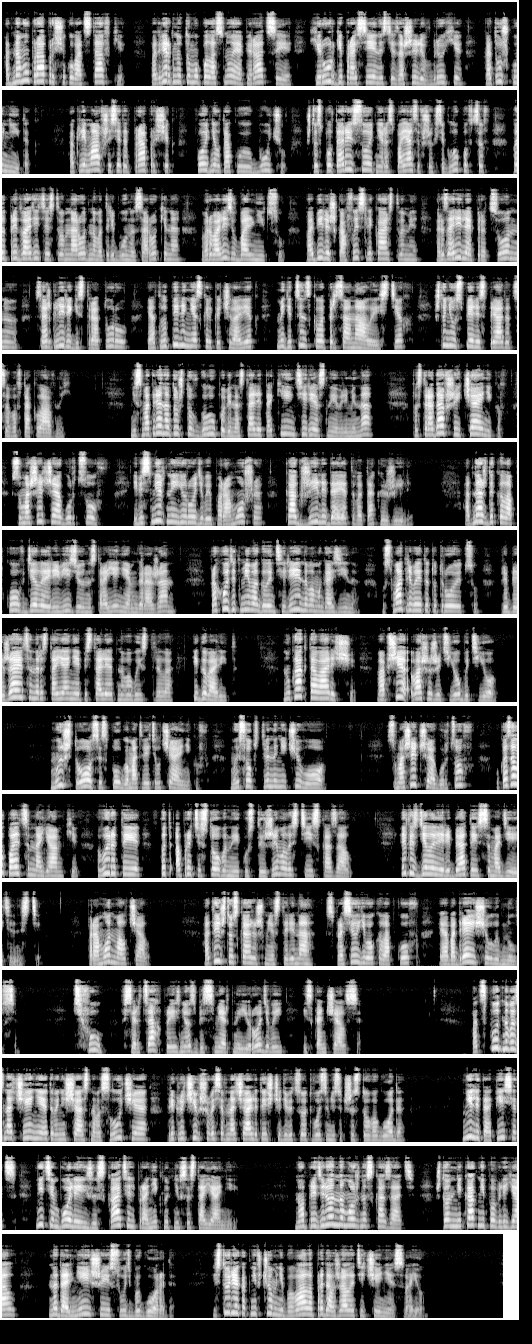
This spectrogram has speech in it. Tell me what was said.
Одному прапорщику в отставке, подвергнутому полостной операции, хирурги по рассеянности зашили в брюхе катушку ниток. Оклемавшись, этот прапорщик поднял такую бучу, что с полторы сотни распоясавшихся глуповцев под предводительством народного трибуна Сорокина ворвались в больницу, побили шкафы с лекарствами, разорили операционную, сожгли регистратуру и отлупили несколько человек медицинского персонала из тех, что не успели спрятаться в автоклавной. Несмотря на то, что в Глупове настали такие интересные времена, пострадавшие Чайников, сумасшедшие Огурцов и бессмертные юродивые Парамоша как жили до этого, так и жили. Однажды Колобков, делая ревизию настроением горожан, проходит мимо галантерейного магазина, усматривает эту троицу, приближается на расстояние пистолетного выстрела и говорит. «Ну как, товарищи, вообще ваше житье-бытье?» «Мы что?» — с испугом ответил Чайников. «Мы, собственно, ничего». Сумасшедший Огурцов указал пальцем на ямки, вырытые под опротестованные кусты жимолости, и сказал. «Это сделали ребята из самодеятельности». Парамон молчал. «А ты что скажешь мне, старина?» — спросил его Колобков и ободряюще улыбнулся. «Тьфу!» — в сердцах произнес бессмертный юродивый и скончался. Подспудного значения этого несчастного случая, приключившегося в начале 1986 года, ни летописец, ни тем более изыскатель проникнуть не в состоянии. Но определенно можно сказать, что он никак не повлиял на дальнейшие судьбы города. История, как ни в чем не бывало, продолжала течение свое.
